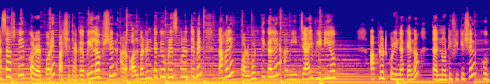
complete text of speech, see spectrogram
আর সাবস্ক্রাইব করার পরে পাশে থাকা বেল অপশন আর অল বাটনটাকেও প্রেস করে দেবেন। তাহলে পরবর্তীকালে আমি যাই ভিডিও আপলোড করি না কেন, তার নোটিফিকেশন খুব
